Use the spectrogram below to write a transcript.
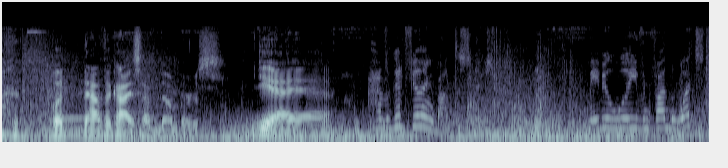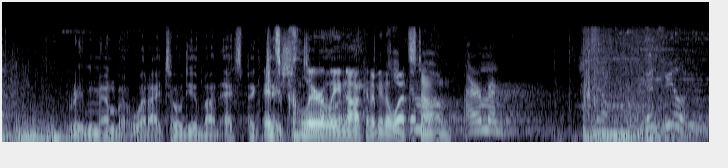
but now the guys have numbers. yeah, yeah. I have a good feeling about this next one. Maybe we'll even find the whetstone. Remember what I told you about expectations. It's clearly not going to be the Keep whetstone. I remember. Still, good feeling.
